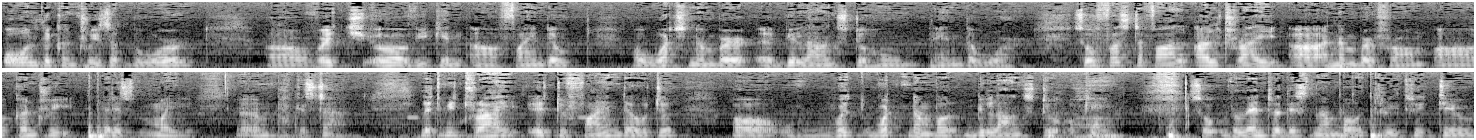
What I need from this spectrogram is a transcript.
all the countries of the world uh, which uh, we can uh, find out what number belongs to whom in the world. So first of all I'll try a number from a country that is my um, Pakistan let me try uh, to find out uh, what what number belongs to okay so we'll enter this number 332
